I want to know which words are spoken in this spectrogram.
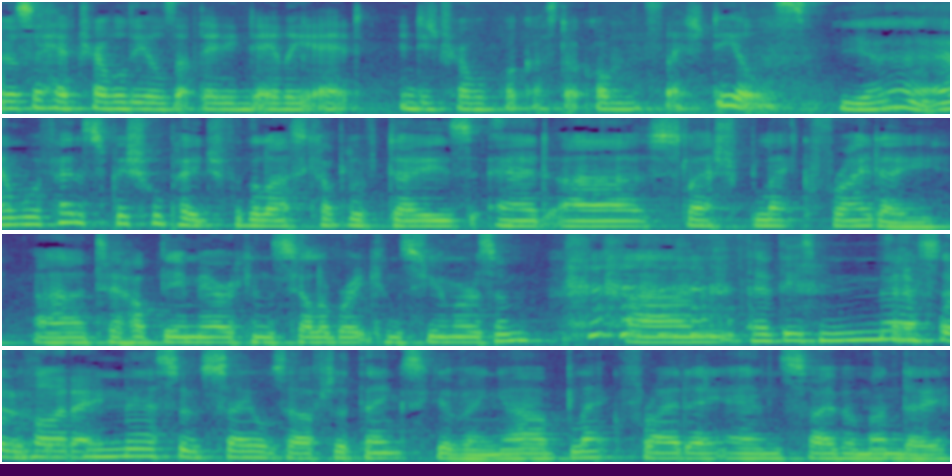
We also have travel deals updating daily at indietravelpodcast.com slash deals. Yeah, and we've had a special page for the last couple of days at uh, slash Black Friday uh, to help the Americans celebrate consumerism. Um, they have these massive, holiday. massive sales after Thanksgiving, uh, Black Friday and Cyber Monday.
